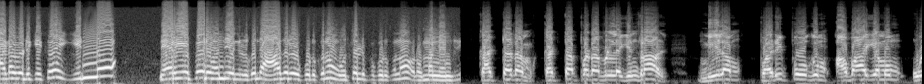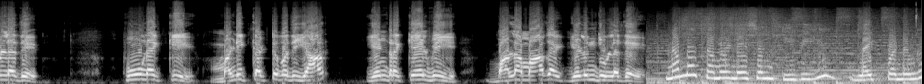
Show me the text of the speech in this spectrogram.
நடவடிக்கைக்கும் இன்னும் நிறைய பேர் வந்து எங்களுக்கு வந்து ஆதரவு கொடுக்கணும் ஒத்துழைப்பு கொடுக்கணும். ரொம்ப நன்றி. கட்டடம் கட்டப்படவில்லை என்றால் நிலம் பறிபோகும் அபாயமும் உள்ளது. பூனைக்கு மணி கட்டுவது யார் என்ற கேள்வி பலமாக எழுந்துள்ளது. நம்ம தமிழ் நேசன் டிவியை லைக் பண்ணுங்க.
